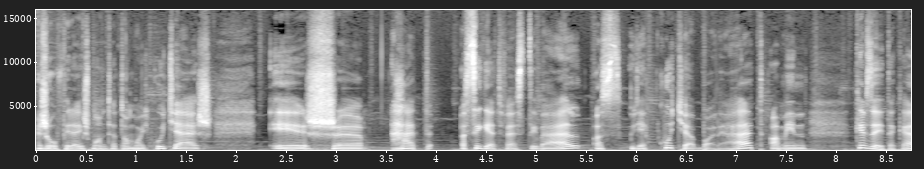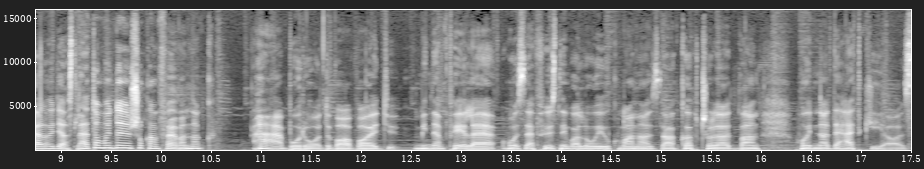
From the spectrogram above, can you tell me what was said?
Zsófira is mondhatom, hogy kutyás, és hát a Sziget Fesztivál az ugye kutyabarát, amin képzeljétek el, hogy azt látom, hogy nagyon sokan fel vannak háborodva, vagy mindenféle hozzáfűzni valójuk van azzal kapcsolatban, hogy na de hát ki az,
